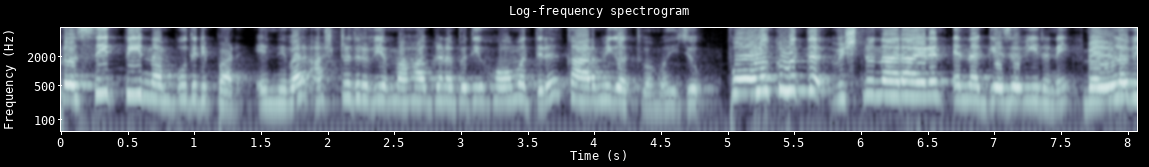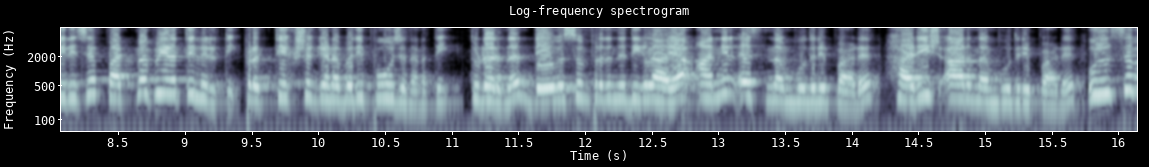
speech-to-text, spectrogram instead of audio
പ്രസീദ് പി നമ്പൂതിരിപ്പാട് എന്നിവർ അഷ്ടദ്രവ്യ മഹാഗണപതി ഹോമത്തിന് കാർമ്മികത്വം വഹിച്ചു. പോളക്കുളത്ത് വിഷ്ണുനാരായണൻ എന്ന ഗജവീരനെ വെള്ളവിരിച്ച് പത്മപീഠത്തിലിരുത്തി പ്രത്യക്ഷ ഗണപതി പൂജ നടത്തി. തുടർന്ന് ദേവസ്വം പ്രതിനിധികളായ അനിൽ എസ് നമ്പൂതിരിപ്പാട് ഹരീഷ് ആർ നമ്പൂതിരിപ്പാട് ഉത്സവ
